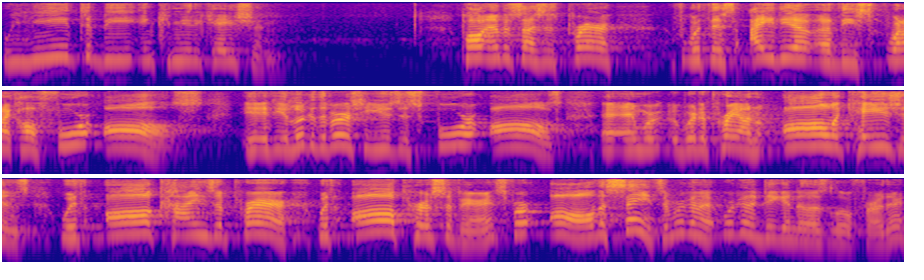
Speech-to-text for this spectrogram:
We need to be in communication. Paul emphasizes prayer with this idea of these, what I call four alls. If you look at the verse, he uses four alls, and we're, we're, to pray on all occasions, with all kinds of prayer, with all perseverance for all the saints. And we're going we're going to dig into those a little further.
